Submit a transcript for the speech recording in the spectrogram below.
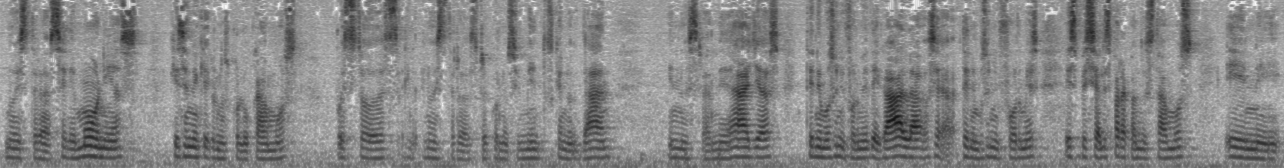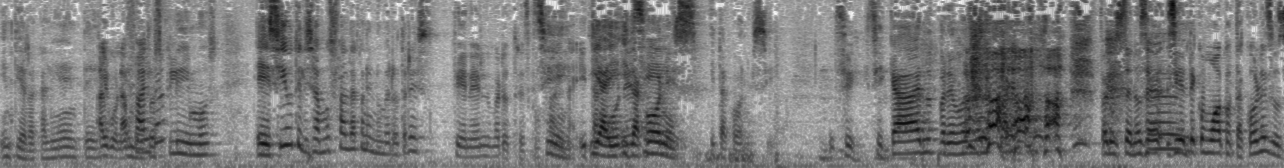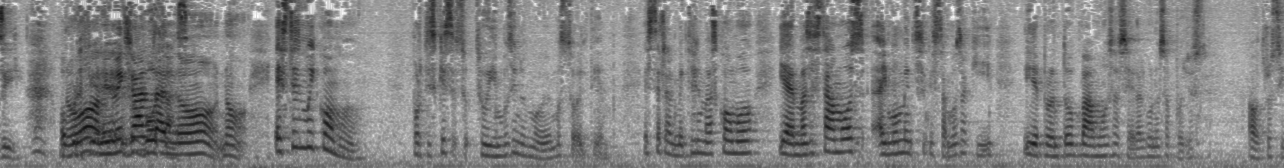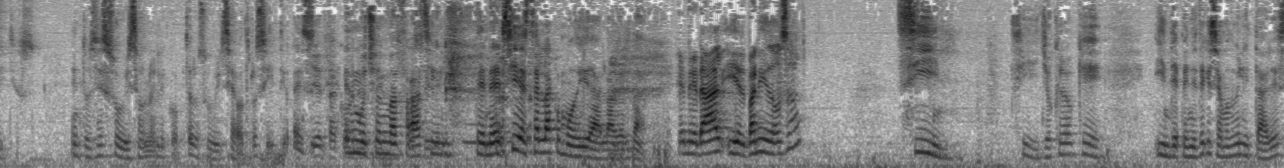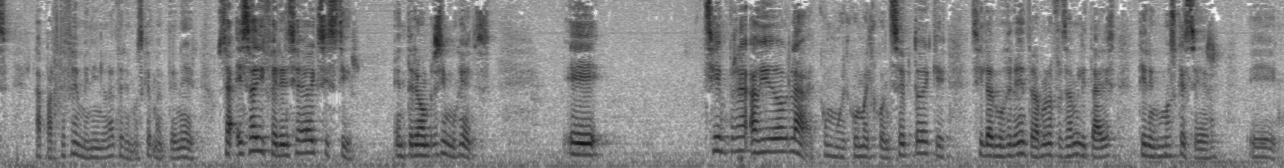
nuestras ceremonias, que es en el que nos colocamos, pues todos el- nuestros reconocimientos que nos dan en nuestras medallas, tenemos uniformes de gala, o sea, tenemos uniformes especiales para cuando estamos en, eh, en tierra caliente, ¿Alguna en falda? otros climas. Eh, sí, utilizamos falda con el número 3. Tiene el número 3 con Sí, falda. y, ahí, y tacones, y tacones, sí. Sí. Sí, cada vez nos ponemos. Pero usted no se siente cómoda con tacones o sí? ¿O No, a mí me encanta, botas? no, no. Este es muy cómodo, porque es que su- subimos y nos movemos todo el tiempo. Este realmente es el más cómodo y además estamos, hay momentos en que estamos aquí y de pronto vamos a hacer algunos apoyos a otros sitios. Entonces subirse a un helicóptero, subirse a otro sitio, es, es mucho más fácil tener, sí, esta es la comodidad, la verdad. General, ¿y es vanidosa? Sí, sí, yo creo que independiente de que seamos militares, la parte femenina la tenemos que mantener. O sea, esa diferencia debe existir entre hombres y mujeres. Eh, siempre ha habido la, como, el, como el concepto de que si las mujeres entramos en las fuerzas militares, tenemos que ser eh,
